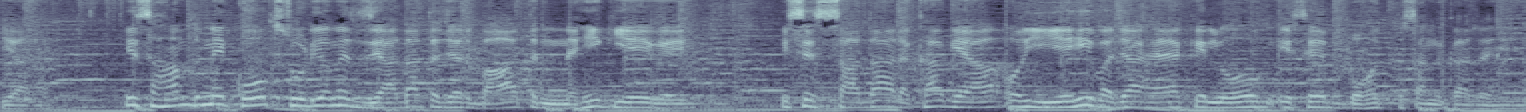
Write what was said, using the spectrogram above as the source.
دیا ہے۔ اس حمد میں کوک سٹوڈیو میں زیادہ تجربات نہیں کیے گئے۔ اسے سادہ رکھا گیا اور یہی وجہ ہے کہ لوگ اسے بہت پسند کر رہے ہیں۔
